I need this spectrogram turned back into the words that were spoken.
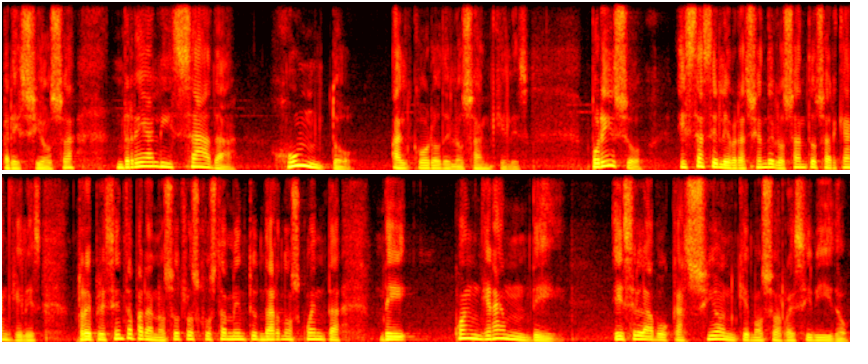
preciosa realizada junto al coro de los ángeles. Por eso, esta celebración de los santos arcángeles representa para nosotros justamente darnos cuenta de cuán grande es la vocación que hemos recibido,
